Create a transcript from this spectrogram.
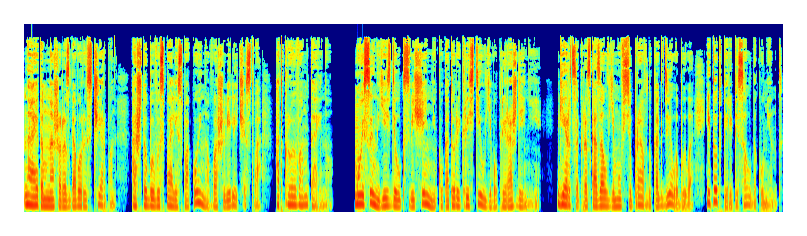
«На этом наш разговор исчерпан, а чтобы вы спали спокойно, Ваше Величество, открою вам тайну. Мой сын ездил к священнику, который крестил его при рождении. Герцог рассказал ему всю правду, как дело было, и тот переписал документ.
